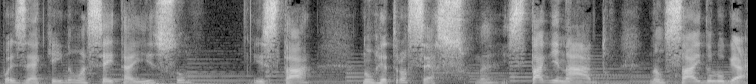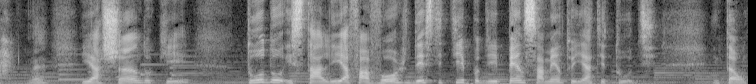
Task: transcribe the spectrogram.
Pois é, quem não aceita isso está num retrocesso, né? Estagnado não sai do lugar, né? E achando que tudo está ali a favor deste tipo de pensamento e atitude. Então,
